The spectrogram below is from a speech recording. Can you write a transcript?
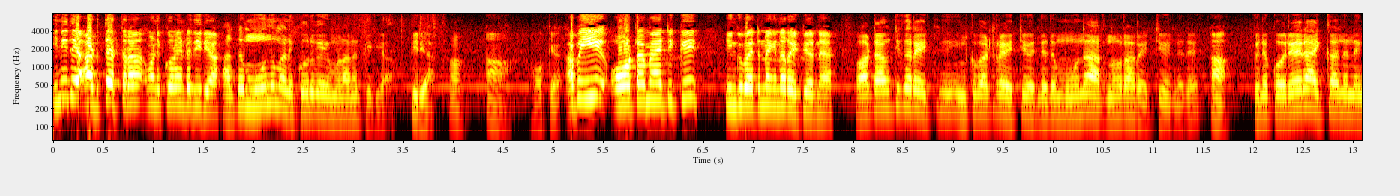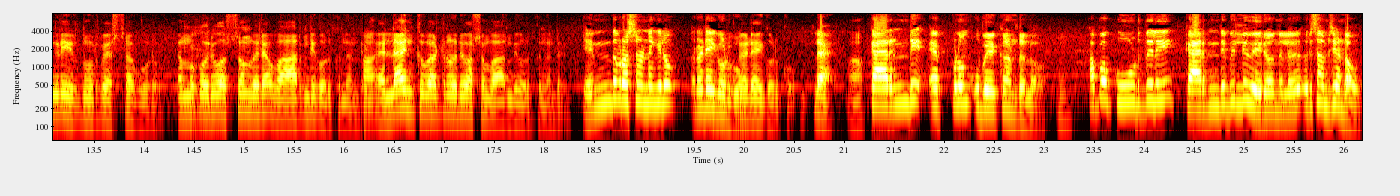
ഇനി ഇത് അടുത്ത എത്ര മണിക്കൂർ അതിന്റെ തിരിയാ? അടുത്ത മൂന്ന് മണിക്കൂർ കഴിയുമ്പോഴാണ് തിരിയ. തിരിയാ? ആ. ഓക്കെ. അപ്പൊ ഈ ഓട്ടോമാറ്റിക് ഇൻക്യുബേറ്ററിന് എങ്ങനെ റേറ്റ് വരുന്നത് ഓട്ടോമാറ്റിക് റേറ്റ് ഇൻക്യുബേറ്റർ റേറ്റ് വരുന്നത് മൂന്ന് അറുന്നൂറാണ് റേറ്റ് വരുന്നത്. ആ. പിന്നെ കൊറിയർ അയക്കാന്നുണ്ടെങ്കിൽ ഇരുന്നൂറ് രൂപ എക്സ്ട്രാ കൂടും. നമുക്ക് ഒരു വർഷം വരെ വാറണ്ടി കൊടുക്കുന്നുണ്ട്. എല്ലാ ഇൻക്യുബേറ്ററിനും ഒരു വർഷം വാറണ്ടി കൊടുക്കുന്നുണ്ട്. എന്ത് പ്രശ്നം ഉണ്ടെങ്കിലും റെഡി ആയി കൊടുക്കും. റെഡി ആയി കൊടുക്കും. അല്ലേ? കറണ്ട് എപ്പോഴും ഉപയോഗിക്കുന്നുണ്ടല്ലോ അപ്പൊ കൂടുതൽ കറണ്ട് ബില്ല് വരുമോ എന്നുള്ളത് ഒരു സംശയം ഉണ്ടാവും.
